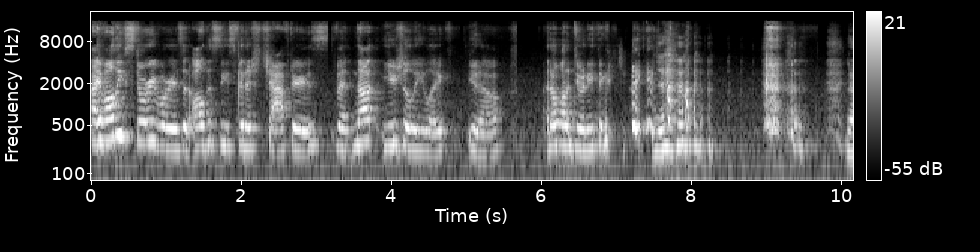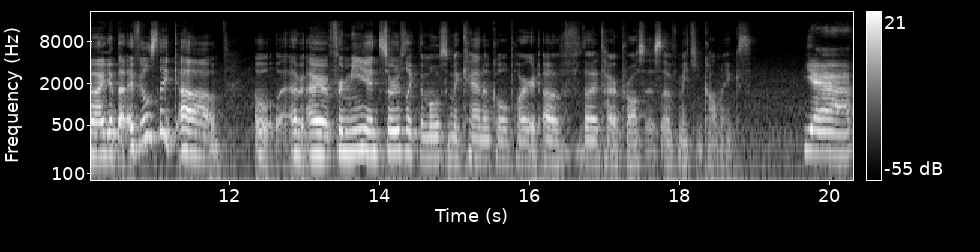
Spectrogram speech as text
I have all these storyboards and all this these finished chapters, but not usually like you know. I don't want to do anything. yeah. no, I get that. It feels like, uh, oh, I, I, for me, it's sort of like the most mechanical part of the entire process of making comics. Yeah.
